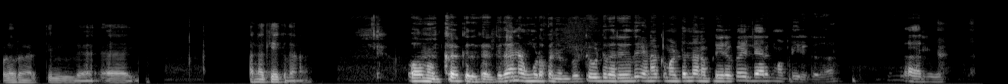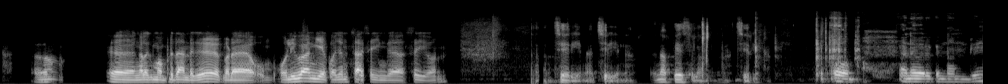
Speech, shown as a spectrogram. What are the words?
புலவர் நடத்தில் அண்ணா கேக்குதாண்ணா? ஓமாம் கேக்குது கேக்குது. ஆனா உங்களோட கொஞ்சம் விட்டு விட்டு வருது. எனக்கு மட்டும்தான் அப்படி இருக்கோ? எல்லாருக்கும் அப்படி இருக்குதா? எங்களுக்கும் அப்படித்தான் இருக்கு. உங்களோட ஒலிவாங்கிய கொஞ்சம் சரி செய்யுங்க செய்யும் சரி அண்ணா சரி அண்ணா நான் பேசலாம். சரி. ஓம் அனைவருக்கும் நன்றி.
